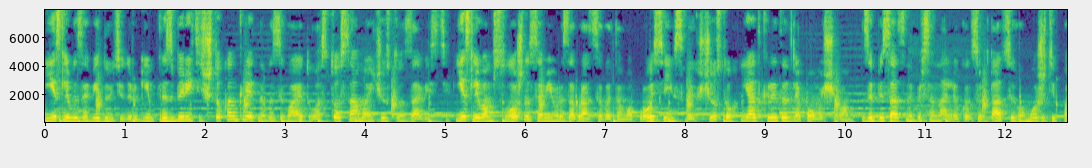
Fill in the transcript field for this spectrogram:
Если вы завидуете другим, разберитесь, что конкретно вызывает у вас то самое чувство зависти. Если вам сложно самим разобраться в этом вопросе и в своих чувствах, я открыта для помощи вам. Записаться на персональную консультацию вы можете по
